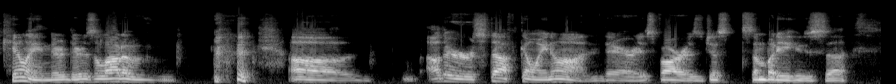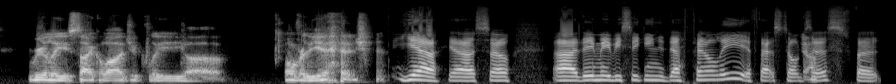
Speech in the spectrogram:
killing. There, there's a lot of uh, other stuff going on there as far as just somebody who's uh, really psychologically uh, over the edge. yeah, yeah. So uh, they may be seeking the death penalty if that still exists, yeah. but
